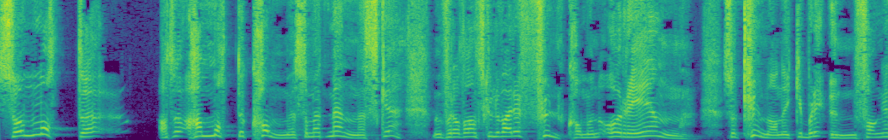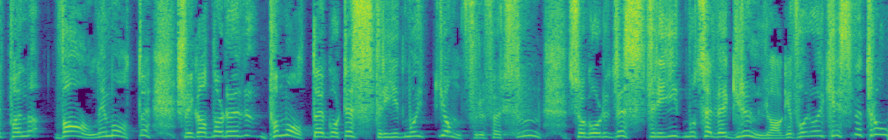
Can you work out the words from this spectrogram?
så måtte altså, Han måtte komme som et menneske, men for at han skulle være fullkommen og ren, så kunne han ikke bli unnfanget på en vanlig måte. Slik at når du på en måte går til strid mot jomfrufødselen, så går du til strid mot selve grunnlaget for vår kristne tro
